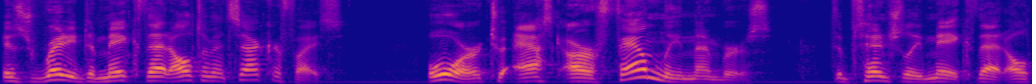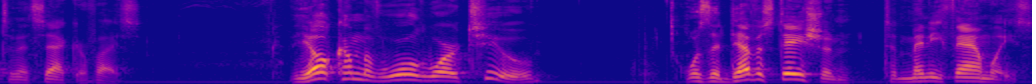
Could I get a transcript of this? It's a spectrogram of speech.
is ready to make that ultimate sacrifice? Or to ask our family members to potentially make that ultimate sacrifice? The outcome of World War II was a devastation to many families,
